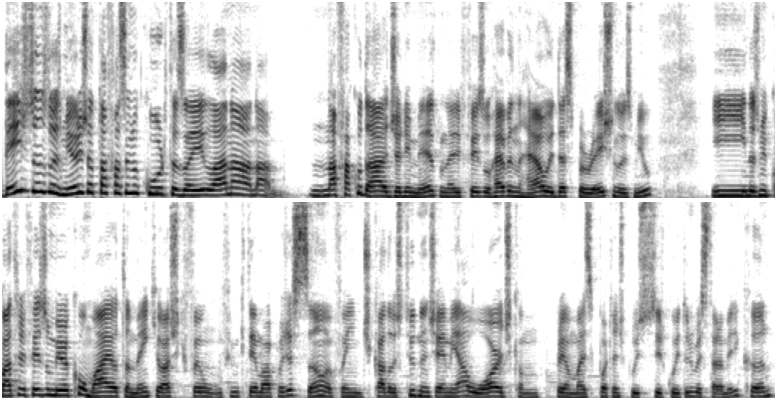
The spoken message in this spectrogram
desde os anos 2000 ele já tá fazendo curtas aí lá na, na, na faculdade ali mesmo, né? Ele fez o Heaven, Hell e Desperation em 2000. E em 2004 ele fez o Miracle Mile também, que eu acho que foi um filme que tem maior projeção. Foi indicado ao Student AMA Award, que é um prêmio mais importante pro circuito universitário americano.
